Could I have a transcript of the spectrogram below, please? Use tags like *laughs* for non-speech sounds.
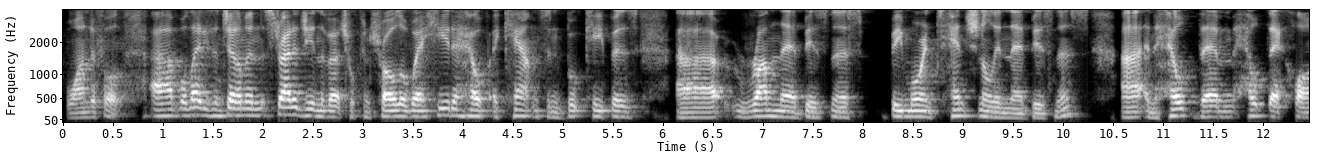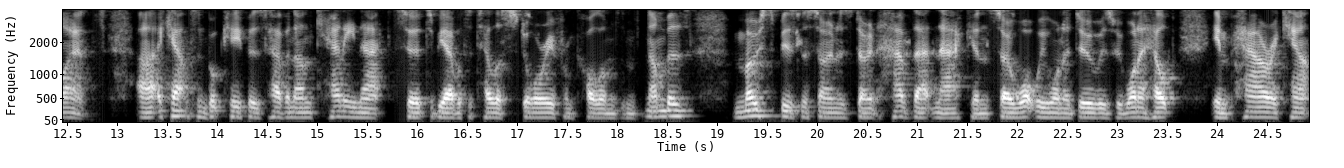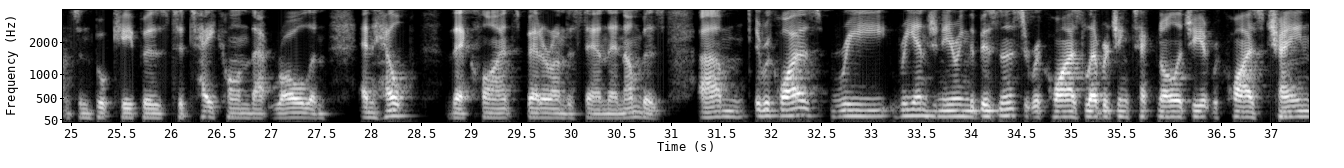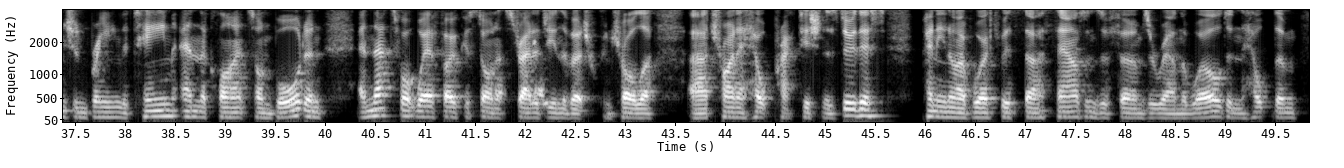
Wonderful. Um, well, ladies and gentlemen, Strategy and the Virtual Controller, we're here to help accountants and bookkeepers uh, run their business be more intentional in their business uh, and help them help their clients. Uh, accountants and bookkeepers have an uncanny knack to, to be able to tell a story from columns and numbers. Most business owners don't have that knack. And so, what we want to do is we want to help empower accountants and bookkeepers to take on that role and, and help their clients better understand their numbers. Um, it requires re re-engineering the business. It requires leveraging technology. It requires change and bringing the team and the clients on board. And and that's what we're focused on at Strategy and the Virtual Controller, uh, trying to help practitioners do this. Penny and I have worked with uh, thousands of firms around the world and helped them.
